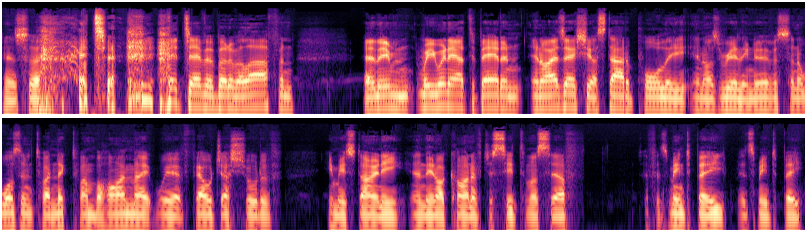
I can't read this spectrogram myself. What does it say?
And so I had to, had to have a bit of a laugh. And and then we went out to bed, and, and I was actually, I started poorly and I was really nervous. And it wasn't until I nicked one behind, mate, where it fell just short of MS Dhoni. And then I kind of just said to myself, if it's meant to be, it's meant to be.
